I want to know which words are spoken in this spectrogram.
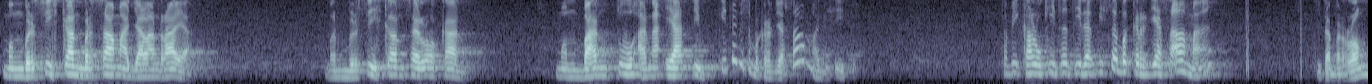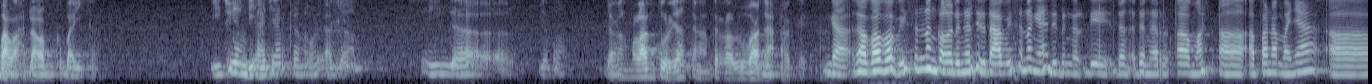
Membersihkan bersama jalan raya. Membersihkan selokan. Membantu anak yatim. Kita bisa bekerja sama di situ. Tapi kalau kita tidak bisa bekerja sama, kita berlombalah dalam kebaikan. Itu yang diajarkan oleh agama. Sehingga ya Pak, jangan melantur ya, jangan terlalu banyak. Oke. Enggak, enggak apa-apa, Bi. Senang kalau dengar cerita Abi, senang ya didengar dengar uh, mas, uh, apa namanya uh,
